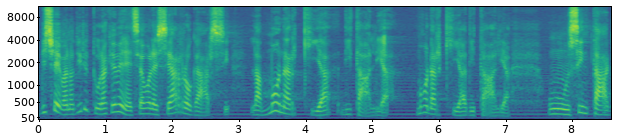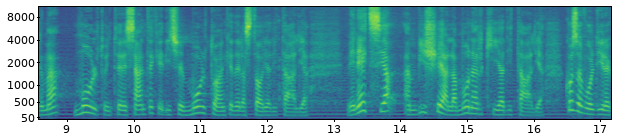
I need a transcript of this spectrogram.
Dicevano addirittura che Venezia volesse arrogarsi la monarchia d'Italia. Monarchia d'Italia, un sintagma molto interessante che dice molto anche della storia d'Italia. Venezia ambisce alla monarchia d'Italia. Cosa vuol dire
